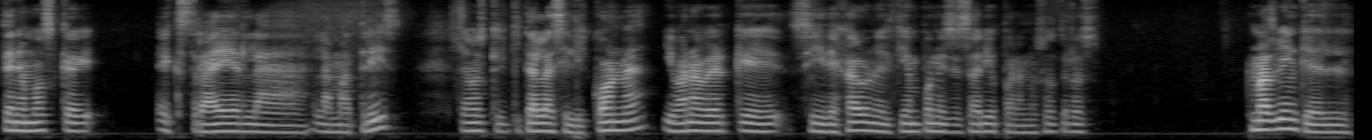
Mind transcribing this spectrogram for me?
tenemos que extraer la, la matriz tenemos que quitar la silicona y van a ver que si dejaron el tiempo necesario para nosotros más bien que el,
